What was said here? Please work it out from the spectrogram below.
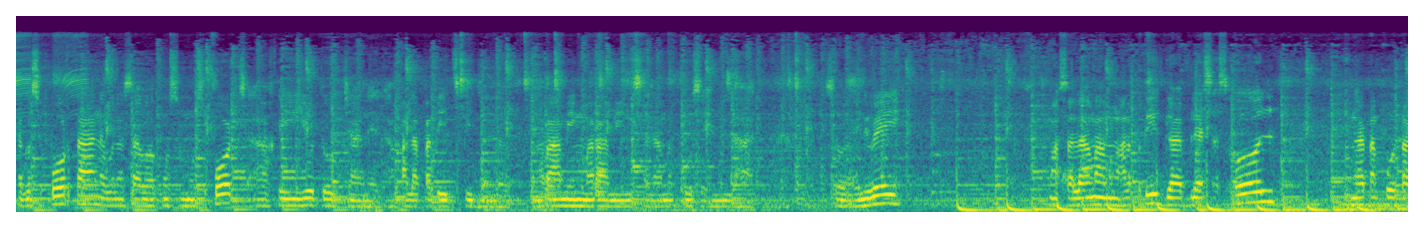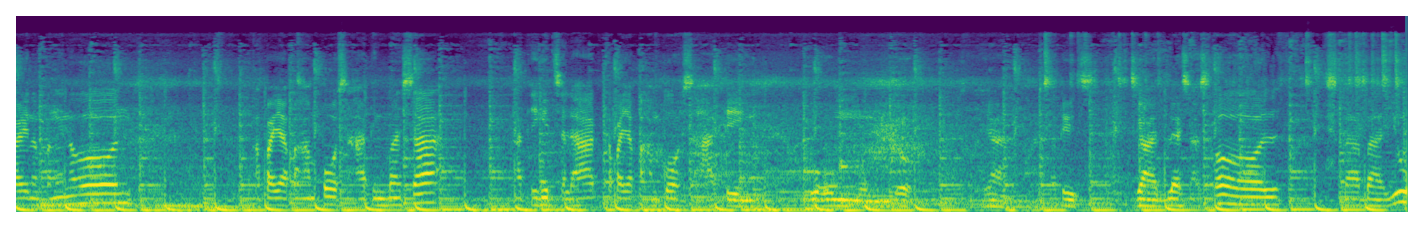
taga-suporta na walang sawa pong sumusuport sa aking YouTube channel, ang Kalapatids Video Love. Maraming maraming salamat po sa inyo lahat. So anyway, masalama mga kalapatid. God bless us all. Ingatan po tayo ng Panginoon. Kapayapaan po sa ating bansa. At higit sa lahat, kapayapaan po sa ating buong mundo. So, ayan mga kalapatids. God bless us all. Bye-bye you.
